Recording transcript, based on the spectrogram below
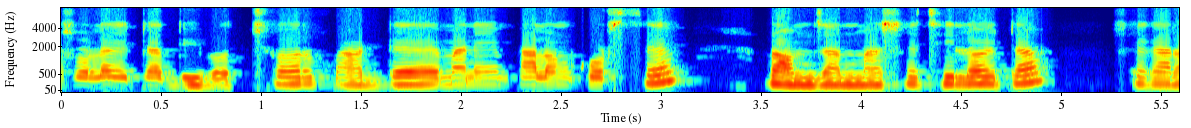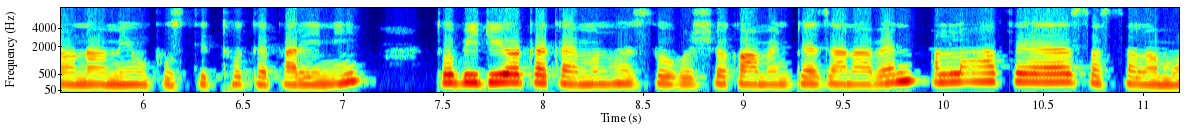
আসলে এটা দুই বছর বার্থডে মানে পালন করছে। রমজান মাসে ছিল এটা, সে কারণে আমি উপস্থিত হতে পারিনি। তো ভিডিওটা কেমন হয়েছে অবশ্যই কমেন্টে জানাবেন। আল্লাহ হাফেজ, আসসালামু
